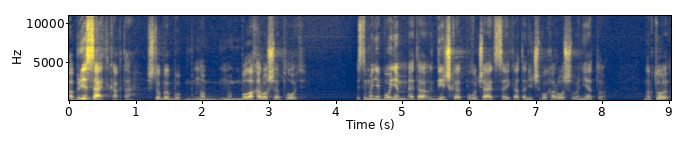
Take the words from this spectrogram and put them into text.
обрезать как-то, чтобы ну, была хорошая плоть. Если мы не будем, это дичка получается, и как-то ничего хорошего нету. Ну, кто,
